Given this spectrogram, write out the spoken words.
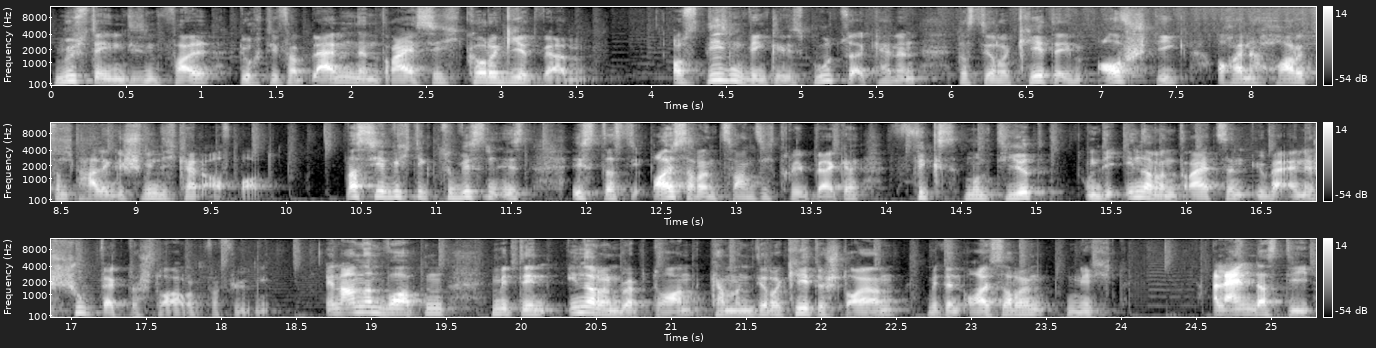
müsste in diesem Fall durch die verbleibenden 30 korrigiert werden. Aus diesem Winkel ist gut zu erkennen, dass die Rakete im Aufstieg auch eine horizontale Geschwindigkeit aufbaut. Was hier wichtig zu wissen ist, ist, dass die äußeren 20 Triebwerke fix montiert und die inneren 13 über eine Schubvektorsteuerung verfügen. In anderen Worten, mit den inneren Raptoren kann man die Rakete steuern, mit den äußeren nicht. Allein, dass die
